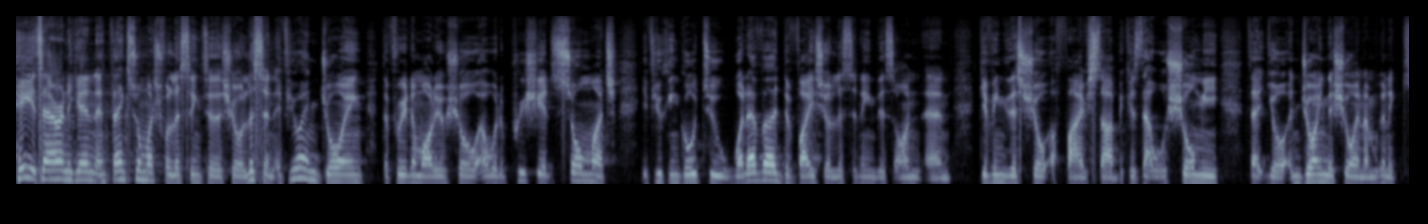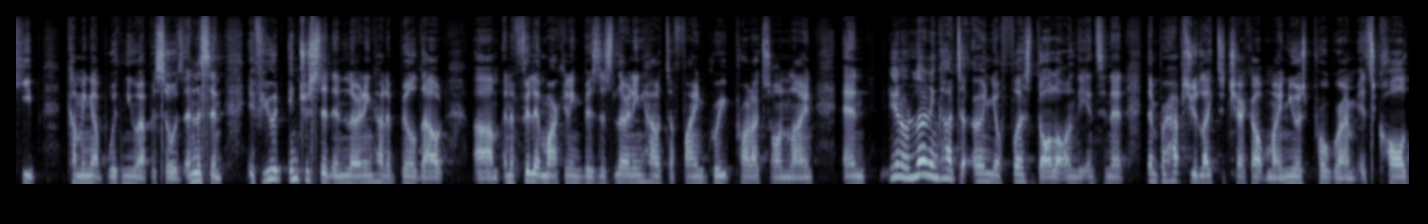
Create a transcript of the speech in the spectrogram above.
Hey, it's Aaron again, and thanks so much for listening to the show. Listen, if you're enjoying the Freedom Audio Show, I would appreciate so much if you can go to whatever device you're listening this on and giving this show a five star because that will show me that you're enjoying the show and I'm going to keep coming up with new episodes. And listen, if you're interested in learning how to build out um, an affiliate marketing business, learning how to find great products online, and you know, learning how to earn your first dollar on the internet, then perhaps you'd like to check out my newest program. It's called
